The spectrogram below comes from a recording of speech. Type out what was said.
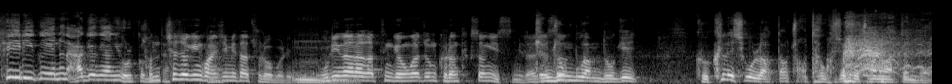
K리그에는 악영향이 올 겁니다. 전체적인 관심이 다 줄어버립니다. 우리나라 같은 경우가 좀 그런 특성이 있습니다. 김종부 감독이 그 클래식 올라갔다고 좋다고 그저께 전화 왔던데.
